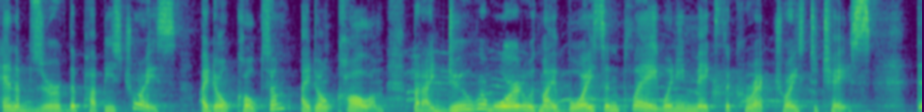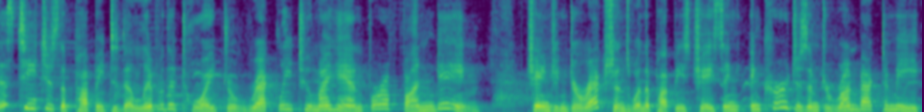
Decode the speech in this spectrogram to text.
and observe the puppy's choice. I don't coax him, I don't call him, but I do reward with my voice and play when he makes the correct choice to chase. This teaches the puppy to deliver the toy directly to my hand for a fun game. Changing directions when the puppy's chasing encourages him to run back to me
